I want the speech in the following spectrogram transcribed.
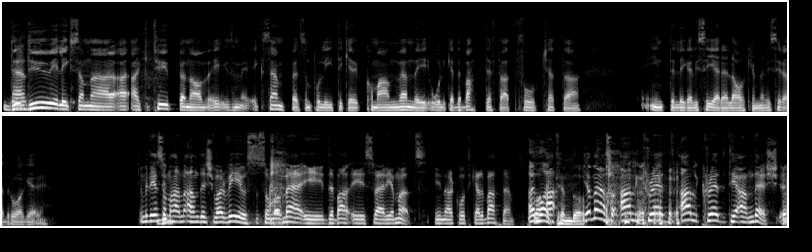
Du, du är liksom den här ar- arketypen av liksom, exempel som politiker kommer använda i olika debatter för att fortsätta inte legalisera eller avkriminalisera droger. Men det är som han Anders Varveus som var med i, i Sverige möts, i narkotikadebatten. I liked him though. Ja men alltså all cred, all cred till Anders. Eh,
